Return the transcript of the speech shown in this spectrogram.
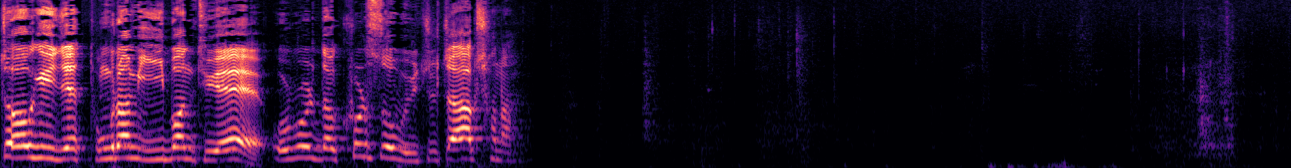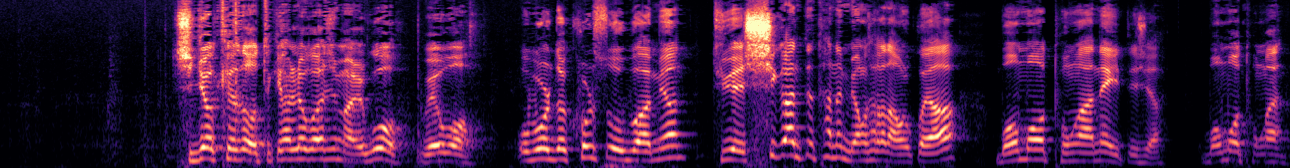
저기 이제 동그라미 2번 뒤에 over the course of 밑줄 쫙 쳐놔. 직역해서 어떻게 하려고 하지 말고 외워. over the course of 하면 뒤에 시간 뜻하는 명사가 나올 거야. 뭐뭐 동안에 이 뜻이야. 뭐뭐 동안.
